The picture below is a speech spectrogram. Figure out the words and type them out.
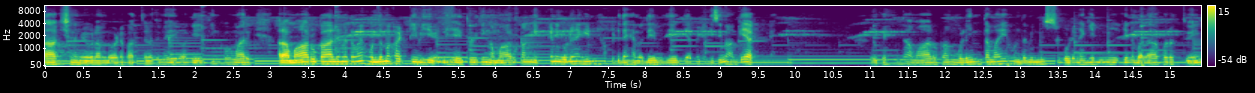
තාක්ෂණ මෙවලම් ලෝට පත්වලතිම ඒ වගේ ඉතින් කොහමරි අමාරු කාලෙම තමයි හොඳම කට්ටි බිහිවෙන්න හේතු ඉතින් අමාරුකන් එක්කන ගොඩනගින් අපිට. හැමදේම දේට අපිට කිසිම අගයක් ඒක හිද අමාරුකන් වලින් තමයි හොඳ මිනිස්සු ගොඩනැගෙන්නේ කියෙන බලාපොරොත්තුවෙන්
